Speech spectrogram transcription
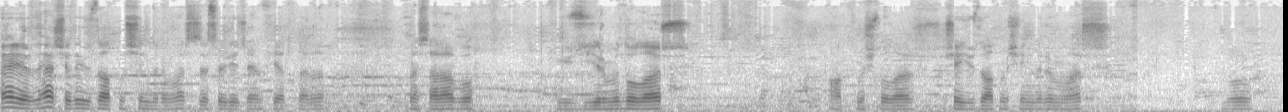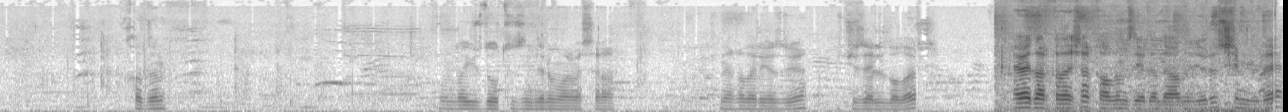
Her yerde her şeyde %60 indirim var. Size söyleyeceğim fiyatları. Mesela bu 120 dolar 60 dolar şey %60 indirim var. Bu kadın Bunda %30 indirim var mesela. Ne kadar yazıyor? 350 dolar. Evet arkadaşlar kaldığımız yerden devam ediyoruz. Şimdi de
